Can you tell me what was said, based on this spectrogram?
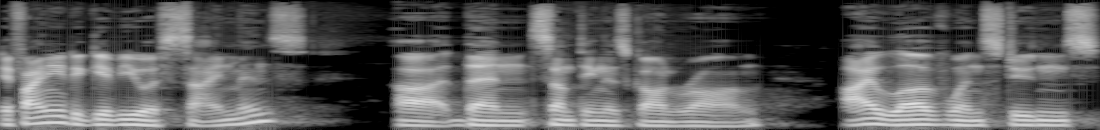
if I need to give you assignments, uh, then something has gone wrong. I love when students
